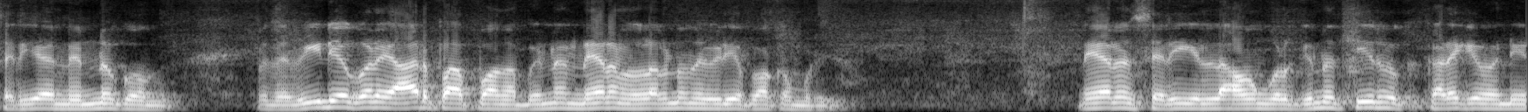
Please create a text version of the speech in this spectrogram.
சரியாக நின்றுக்கோங்க இப்போ இந்த வீடியோ கூட யார் பார்ப்பாங்க அப்படின்னா நேரம் நல்லா இருந்தால் இந்த வீடியோ பார்க்க முடியும். நேரம் சரியில்லை அவங்களுக்கு இன்னும் தீர்வு கிடைக்க வேண்டிய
